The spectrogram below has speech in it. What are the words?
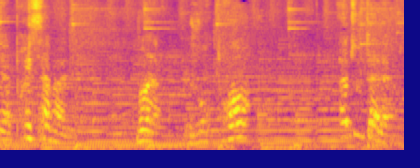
Et après, ça va. Voilà, je vous reprends. À tout à l'heure.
